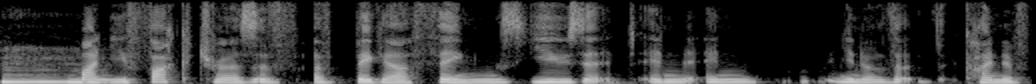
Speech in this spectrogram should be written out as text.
mm. manufacturers of, of bigger things use it in in you know the, kind of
